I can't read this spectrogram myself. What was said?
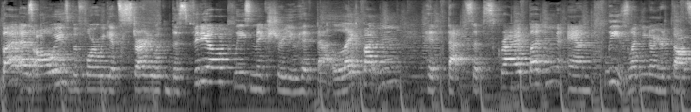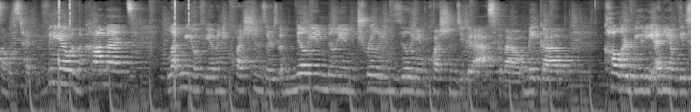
But as always, before we get started with this video, please make sure you hit that like button, hit that subscribe button, and please let me know your thoughts on this type of video in the comments. Let me know if you have any questions. There's a million, million, trillion, zillion questions you could ask about makeup, color, beauty, any of these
